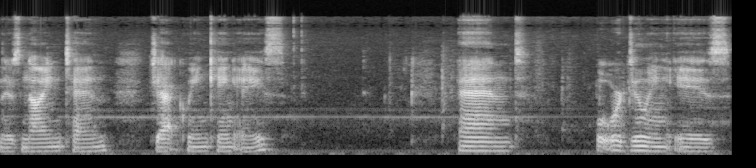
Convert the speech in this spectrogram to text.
There's 9, 10, Jack, Queen, King, Ace, and what we're doing is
